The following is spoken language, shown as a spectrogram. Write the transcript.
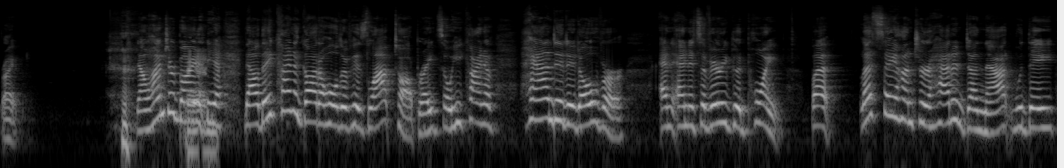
Right. now Hunter Biden, yeah. Now they kind of got a hold of his laptop, right? So he kind of handed it over, and and it's a very good point. But let's say Hunter hadn't done that, would they?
